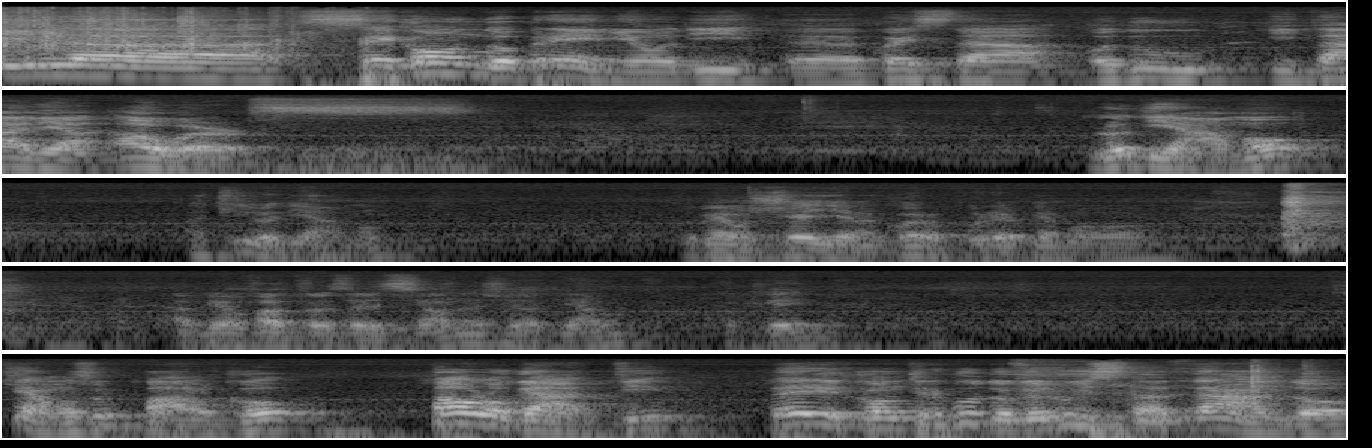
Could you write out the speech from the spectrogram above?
il eh, secondo premio di uh, questa Odoo Italia Awards lo diamo, a chi lo diamo? Dobbiamo scegliere ancora oppure abbiamo, abbiamo fatto la selezione? Ce l'abbiamo? Ok. chiamo sul palco Paolo Gatti per il contributo che lui sta dando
